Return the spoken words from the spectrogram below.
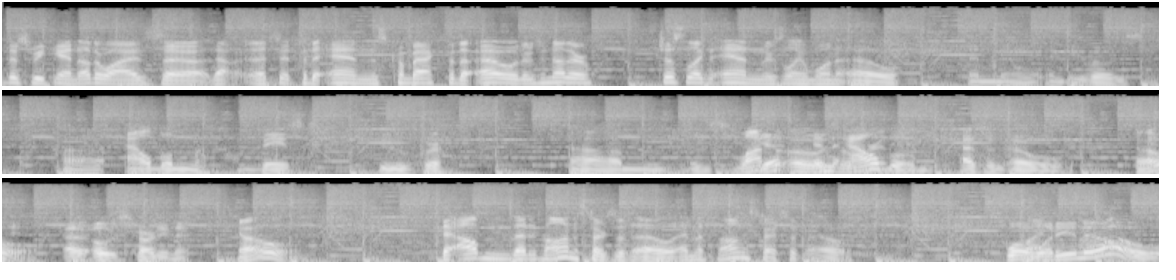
this weekend. Otherwise, uh, that, that's it for the N's. Come back for the O. There's another, just like the N. There's only one O in uh, in Devo's uh, album-based oeuvre. Um, there's lots Yet of O's. an album in- has an O. Oh. Uh, O starting it. Oh. The album that it's on starts with O, and the song starts with O. Well, Fine. what do you know?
